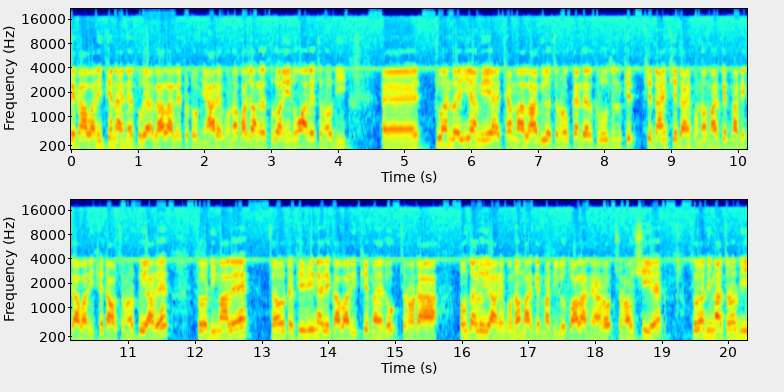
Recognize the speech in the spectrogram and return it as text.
recovery ဖြစ်နိုင်တယ်ဆိုတော့အလားအလာလည်းတော်တော်များတယ်ပေါ့နော်။ဘာကြောင့်လဲဆိုတော့အရင်တော့ကလည်းကျွန်တော်တို့ဒီအဲ200 EMA ရဲ့အထက်မှာလာပြီးတော့ကျွန်တော်တို့ candle closing ဖြစ်ဖြစ်တိုင်းဖြစ်တိုင်းပေါ့နော် market မှာ recovery ဖြစ်တာကိုကျွန်တော်တို့တွေ့ရတယ်။ဆိုတော့ဒီမှာလည်းကျွန်တော်တို့တဖြည်းဖြည်းနဲ့ recovery ဖြစ်မယ်လို့ကျွန်တော်ဒါ သုံးသပ်လို့ရတယ်ပေါ့နော် market မှာဒီလိုသွားလာနေတာတော့ကျွန်တော်ရှိရဲဆိုတော့ဒီမှာကျွန်တော်ဒီ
